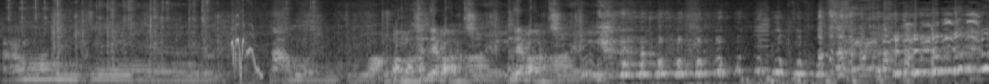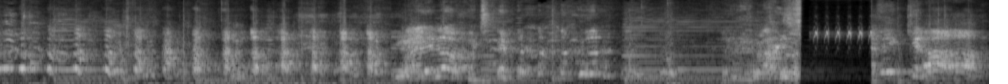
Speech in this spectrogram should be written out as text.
아몬드. 아몬드 먹고 잠깐만 한대 맞지 한대 맞지 아 일로 와봐 아이 새끼야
